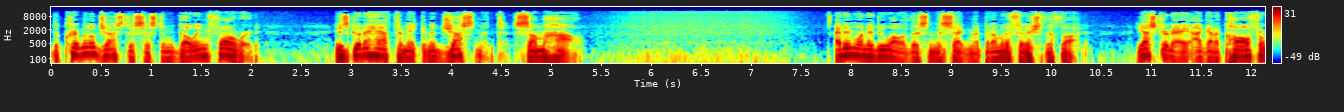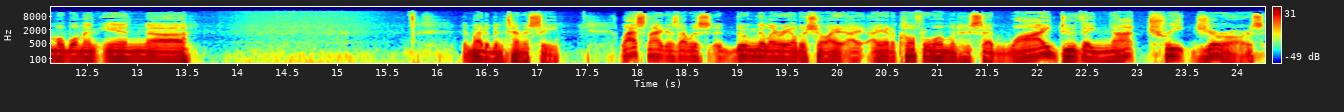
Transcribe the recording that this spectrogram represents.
The criminal justice system going forward is going to have to make an adjustment somehow. I didn't want to do all of this in this segment, but I'm going to finish the thought yesterday I got a call from a woman in uh, it might have been Tennessee. Last night, as I was doing the Larry Elder show, I, I, I had a call from a woman who said, "Why do they not treat jurors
